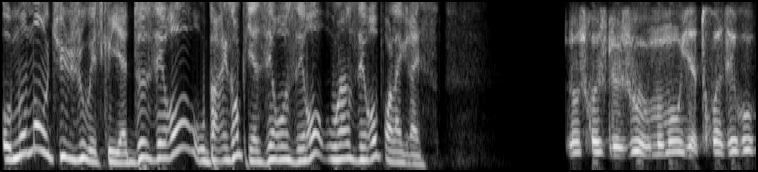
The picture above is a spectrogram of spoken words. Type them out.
Au moment où tu le joues, est-ce qu'il y a 2-0 ou par exemple il y a 0-0 ou 1-0 pour la Grèce? Non, je crois que je le joue au moment où il y a 3-0.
